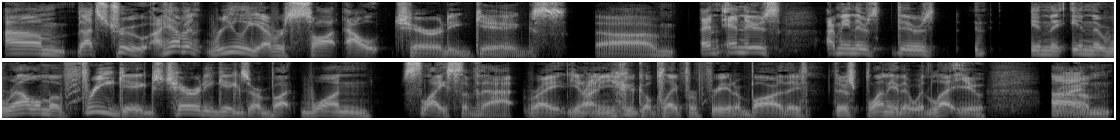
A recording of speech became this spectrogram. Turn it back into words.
um, that's true. I haven't really ever sought out charity gigs. Um, and, and there's, I mean, there's, there's in the, in the realm of free gigs, charity gigs are but one slice of that, right? You know, right. I mean, you could go play for free at a bar. They, there's plenty that would let you. Um,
